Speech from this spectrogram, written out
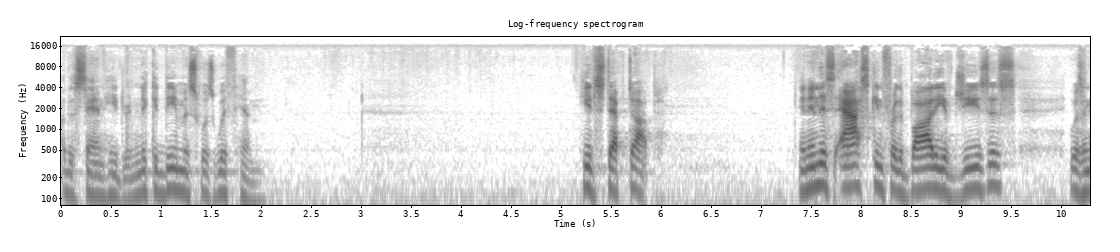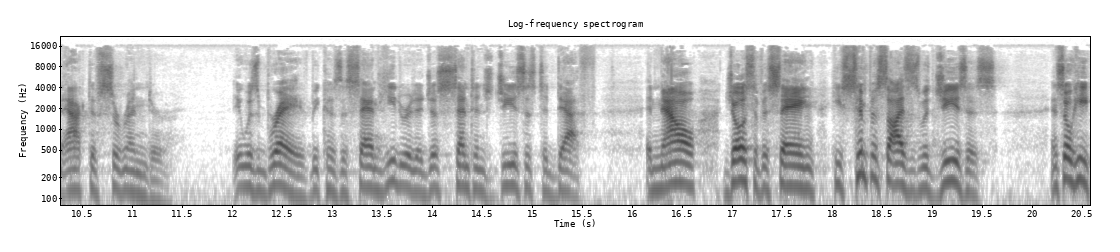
of the Sanhedrin, Nicodemus, was with him. He had stepped up and in this asking for the body of Jesus, was an act of surrender. It was brave because the Sanhedrin had just sentenced Jesus to death. And now Joseph is saying he sympathizes with Jesus. And so he,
